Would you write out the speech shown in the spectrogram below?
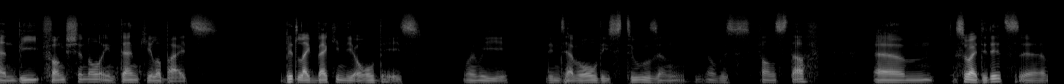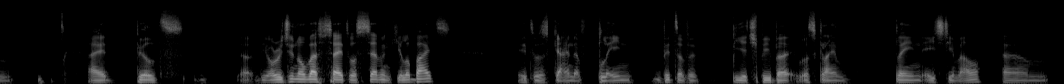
and be functional in 10 kilobytes. A bit like back in the old days when we didn't have all these tools and all this fun stuff. Um, so I did it. Um, I built uh, the original website was seven kilobytes. It was kind of plain, bit of a PHP, but it was kind of plain HTML. Um,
